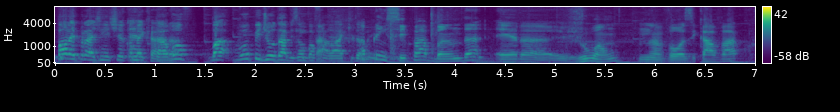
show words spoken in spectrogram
Fala aí pra gente aí como é, é que tá. cara, tá. Vou, vou pedir o Davizão pra tá. falar aqui também. A princípio a banda era João na voz e cavaco,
